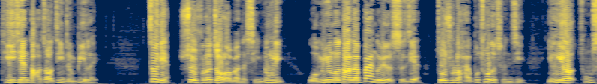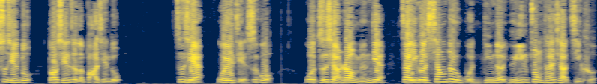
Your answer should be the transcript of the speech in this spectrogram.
提前打造竞争壁垒。这点说服了赵老板的行动力。我们用了大概半个月的时间，做出了还不错的成绩，营业额从四千多到现在的八千多。之前我也解释过，我只想让门店在一个相对稳定的运营状态下即可。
